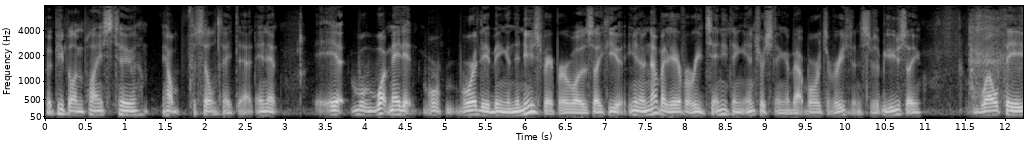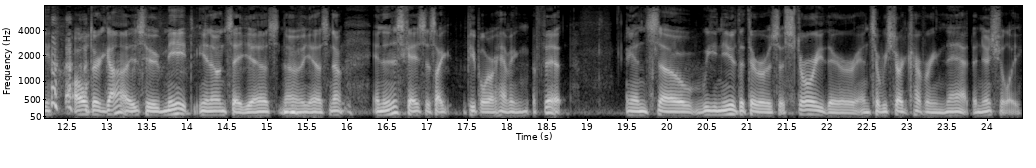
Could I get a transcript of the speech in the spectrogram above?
put people in place to help facilitate that. And it, it what made it worthy of being in the newspaper was like you you know nobody ever reads anything interesting about boards of regents. Usually, wealthy older guys who meet you know and say yes, no, yes, no. And in this case, it's like people are having a fit. And so we knew that there was a story there, and so we started covering that initially.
